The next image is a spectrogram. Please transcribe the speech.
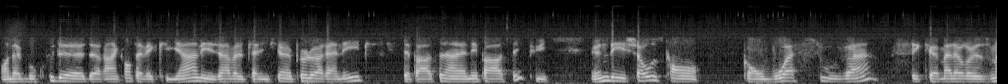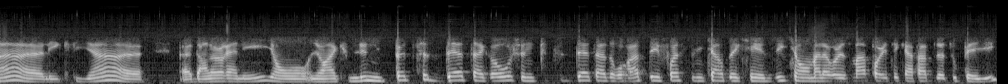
on a beaucoup de, rencontres avec clients. Les gens veulent planifier un peu leur année, puis ce qui s'est passé dans l'année passée. Puis, une des choses qu'on, qu'on voit souvent, c'est que malheureusement, euh, les clients, euh, dans leur année. Ils ont, accumulé une petite dette à gauche, une petite dette à droite. Des fois, c'est une carte de crédit qui ont malheureusement pas été capables de tout payer.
